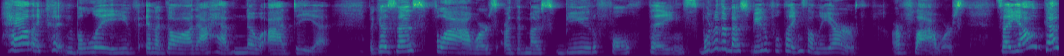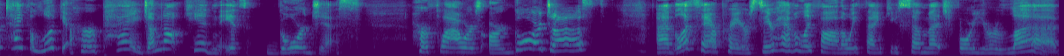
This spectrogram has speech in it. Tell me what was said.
how they couldn't believe in a God, I have no idea. Because those flowers are the most beautiful things. One of the most beautiful things on the earth are flowers. So y'all go take a look at her page. I'm not kidding. It's gorgeous. Her flowers are gorgeous. Um, let's say our prayers. Dear Heavenly Father, we thank you so much for your love,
